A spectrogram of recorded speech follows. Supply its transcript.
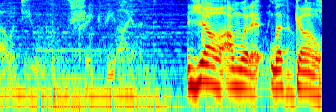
Our duels shake the island. Yo, I'm with it. Let's go.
